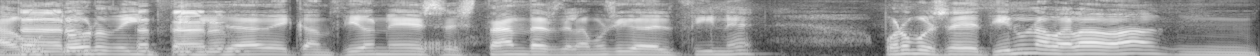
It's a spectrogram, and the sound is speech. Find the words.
Autor de infinidad de canciones estándares de la música del cine. Bueno, pues eh, tiene una balada, mm,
